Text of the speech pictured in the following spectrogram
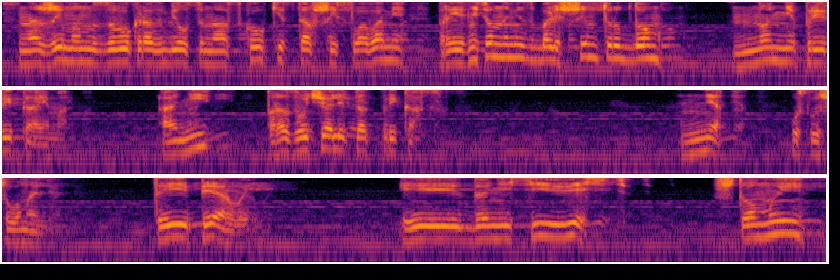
с нажимом звук разбился на осколки, ставшие словами, произнесенными с большим трудом, но непререкаемо. Они прозвучали как приказ. «Нет», — услышал Мелли, — «ты первый, и донеси весть» что мы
